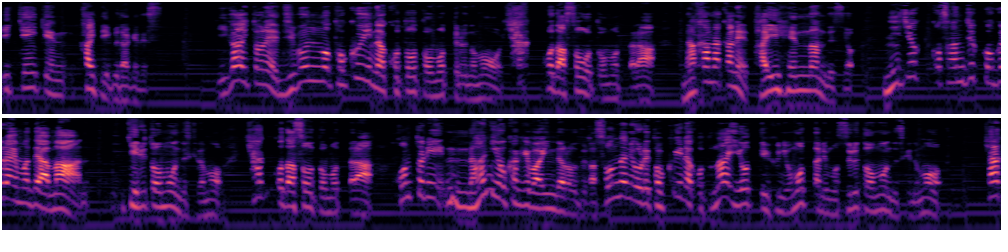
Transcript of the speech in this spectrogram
一件一件書いていくだけです。意外とね、自分の得意なことと思ってるのも100個出そうと思ったら、なかなかね、大変なんですよ。20個、30個ぐらいまではまあ、けると思うんですけども、100個出そうと思ったら、本当に何を書けばいいんだろうとか、そんなに俺得意なことないよっていうふうに思ったりもすると思うんですけども、100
